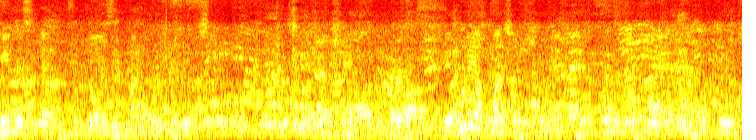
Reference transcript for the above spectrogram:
midesine küçük de olsa farklılık olursa bir şey. Biz bunu yapmaya çalışıyoruz. O yüzden e, mutluyuz.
